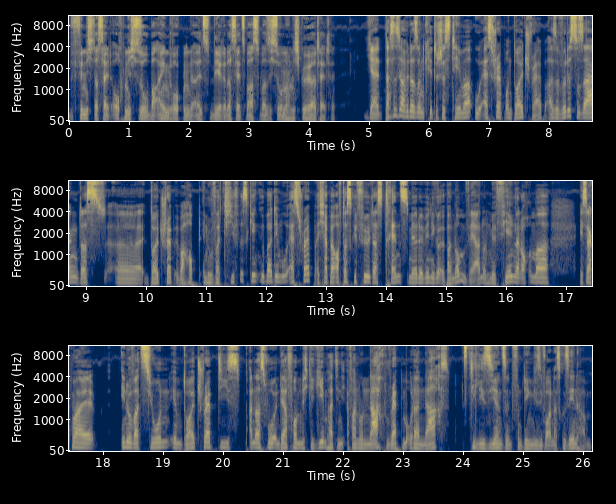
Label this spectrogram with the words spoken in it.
finde ich das halt auch nicht so beeindruckend, als wäre das jetzt was, was ich so noch nicht gehört hätte. Ja, das ist ja wieder so ein kritisches Thema, US-Rap und Deutschrap. Also würdest du sagen, dass äh, Deutschrap überhaupt innovativ ist gegenüber dem US-Rap? Ich habe ja oft das Gefühl, dass Trends mehr oder weniger übernommen werden und mir fehlen dann auch immer, ich sag mal, Innovationen im Deutschrap, die es anderswo in der Form nicht gegeben hat, die nicht einfach nur nachrappen oder nachstilisieren sind von Dingen, die sie woanders gesehen haben.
